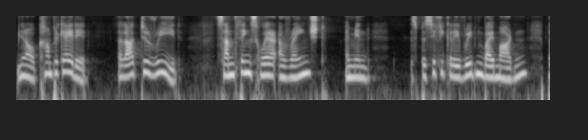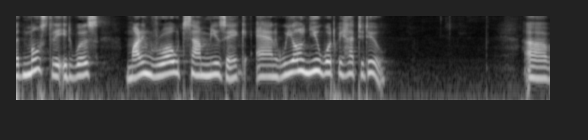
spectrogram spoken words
you know, complicated, a lot to read. Some things were arranged, I mean, specifically written by Martin, but mostly it was Martin wrote some music and we all knew what we had to do. Uh,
